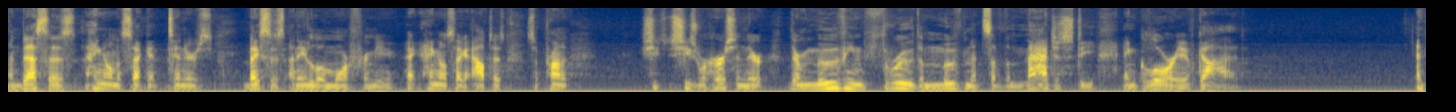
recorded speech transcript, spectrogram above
And Beth says, Hang on a second, tenors. basses. I need a little more from you. Hang, on a second, altos, soprano. She, she's rehearsing. They're, they're moving through the movements of the majesty and glory of God. And,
